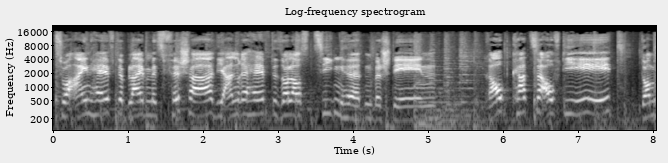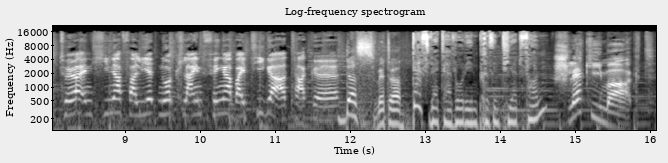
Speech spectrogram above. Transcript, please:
Zur einen Hälfte bleiben es Fischer, die andere Hälfte soll aus Ziegenhirten bestehen. Raubkatze auf Diät. Dompteur in China verliert nur Kleinfinger bei Tigerattacke. Das Wetter. Das Wetter wurde Ihnen präsentiert von Schleckimarkt.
